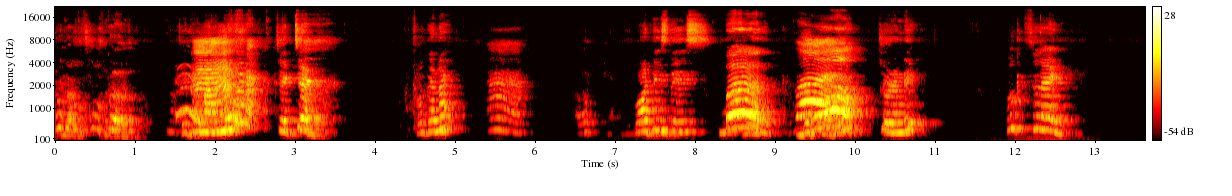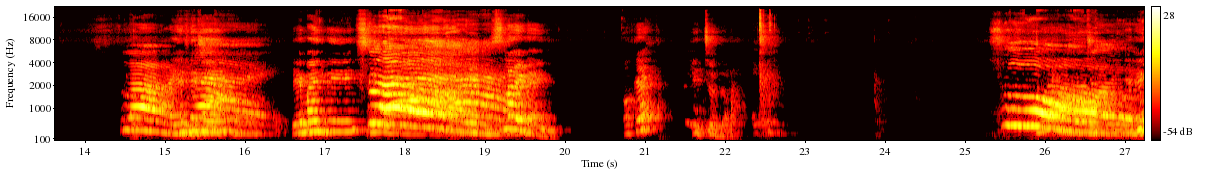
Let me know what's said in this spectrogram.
ఇలా వచ్చి. చెక్ చేద్దాం ఓకేనా వాట్ ఈస్ దిస్ చూడండి ఏంటిది ఏమైంది స్లైడ్ అయింది ఓకే ఇది చూద్దాం ఇది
